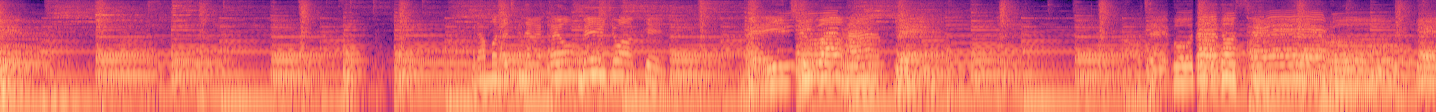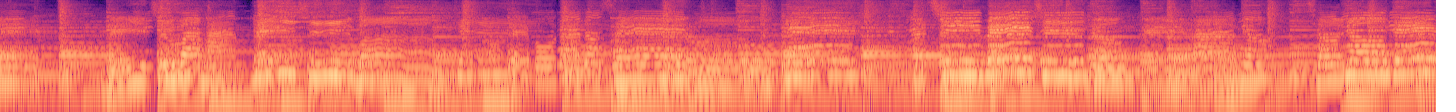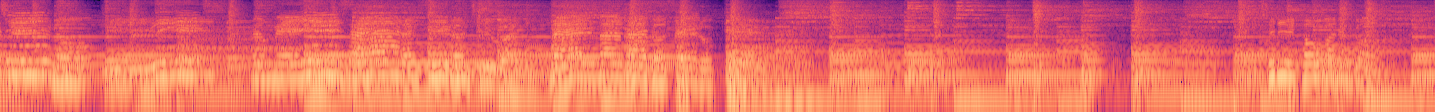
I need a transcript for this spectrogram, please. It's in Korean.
우리 한 번 더 찬양할까요? 매일 주와 함께. 매일 주와 함께 사랑스런 주와 날마다 더 새롭게. 주를 더욱 아는 것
